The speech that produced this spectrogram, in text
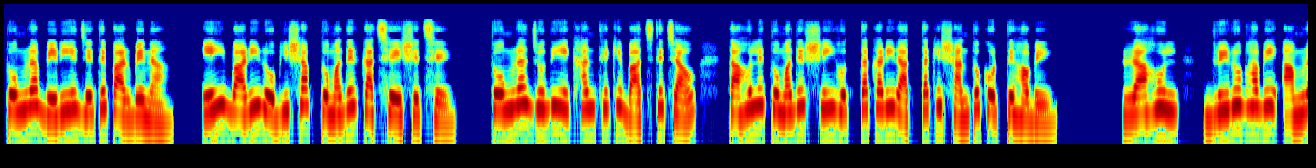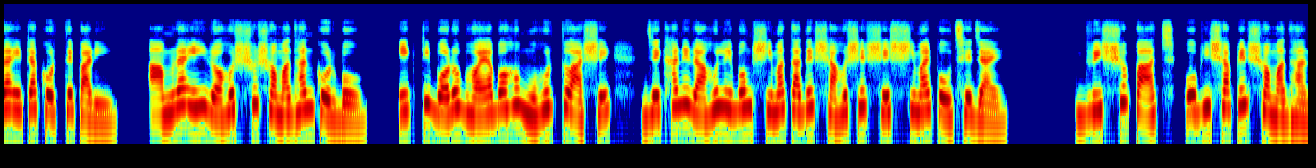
তোমরা বেরিয়ে যেতে পারবে না। এই বাড়ির অভিশাপ তোমাদের কাছে এসেছে। তোমরা যদি এখান থেকে বাঁচতে চাও, তাহলে তোমাদের সেই হত্যাকারীর আত্মাকে শান্ত করতে হবে। রাহুল, দৃঢ়ভাবে, আমরা এটা করতে পারি। আমরা এই রহস্য সমাধান করব। একটি বড় ভয়াবহ মুহূর্ত আসে, যেখানে রাহুল এবং সীমা তাদের সাহসের শেষ সীমায় পৌঁছে যায়। দৃশ্য পাঁচ, অভিশাপের সমাধান।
